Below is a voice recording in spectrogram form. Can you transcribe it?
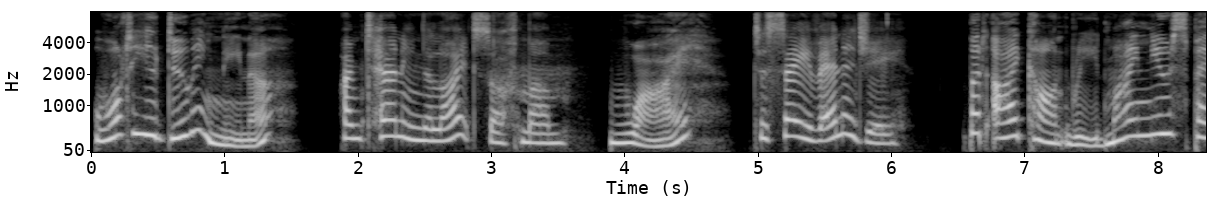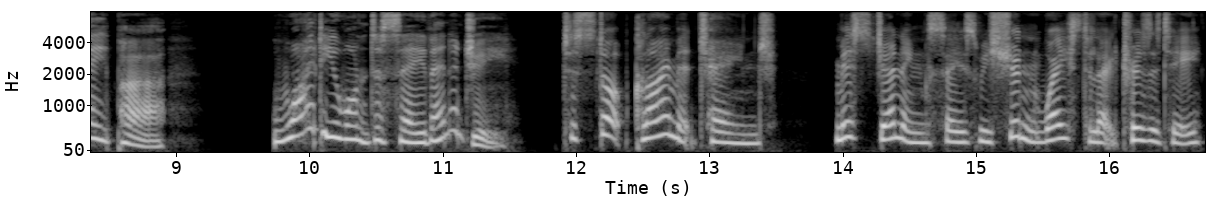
What are you doing, Nina? I'm turning the lights off, Mum, Why? to save energy. But I can't read my newspaper. Why do you want to save energy? To stop climate change. Miss Jennings says we shouldn't waste electricity,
